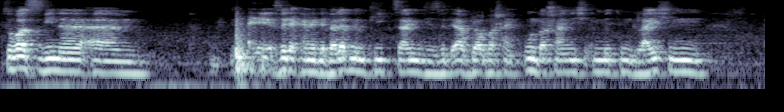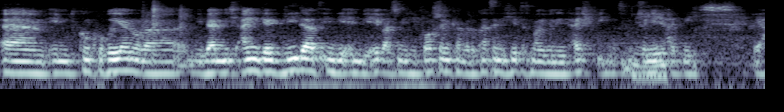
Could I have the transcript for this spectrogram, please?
sowas wie eine, ähm, ey, es wird ja keine Development League sein, das wird ja, glaube ich, wahrscheinlich, unwahrscheinlich mit dem gleichen ähm, eben konkurrieren oder die werden nicht eingegliedert in die NBA, was ich mir nicht vorstellen kann, weil du kannst ja nicht jedes Mal über den Teich fliegen, das funktioniert nee. halt nicht. Ja,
